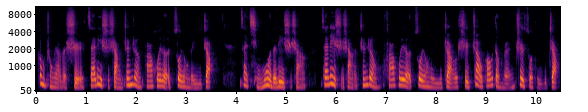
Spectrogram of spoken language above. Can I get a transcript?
更重要的是在历史上真正发挥了作用的遗诏。在秦末的历史上。在历史上真正发挥了作用的遗诏是赵高等人制作的遗诏。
